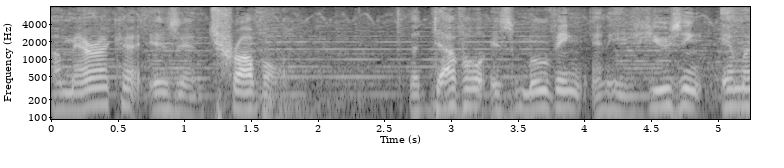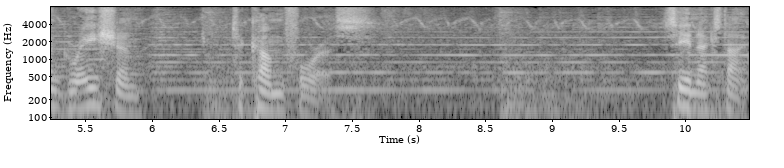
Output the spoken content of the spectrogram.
America is in trouble. The devil is moving and he's using immigration to come for us. See you next time.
